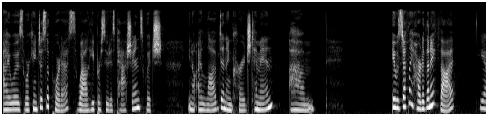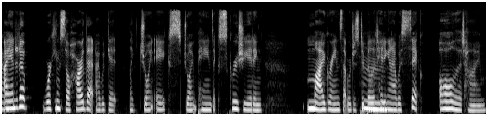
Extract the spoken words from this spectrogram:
I was working to support us while he pursued his passions, which, you know, I loved and encouraged him in. Um, it was definitely harder than I thought. Yeah. I ended up working so hard that I would get like joint aches, joint pains, excruciating migraines that were just debilitating, and I was sick all the time,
